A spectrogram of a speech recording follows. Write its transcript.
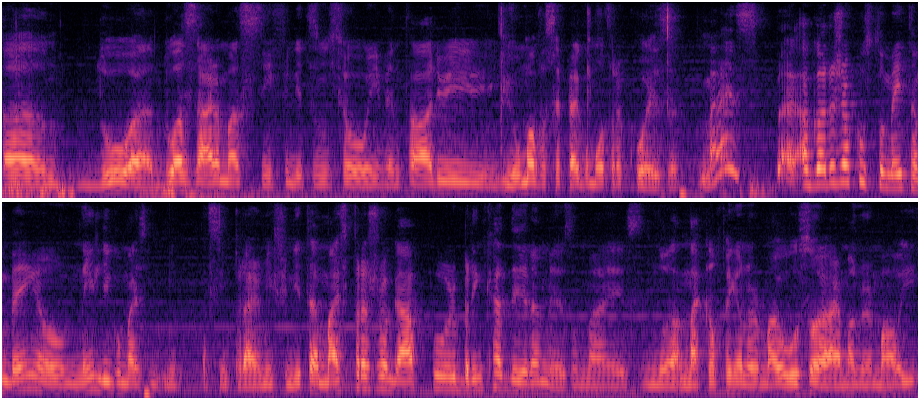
ah, duas, duas armas infinitas no seu inventário e, e uma você pega uma outra coisa. Mas agora eu já acostumei também, eu nem ligo mais assim pra arma infinita, é mais pra jogar por brincadeira mesmo. Mas no- na campanha normal eu uso a arma normal e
